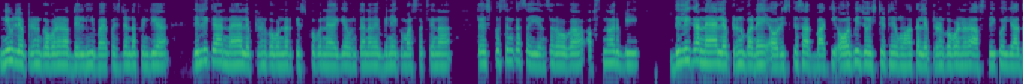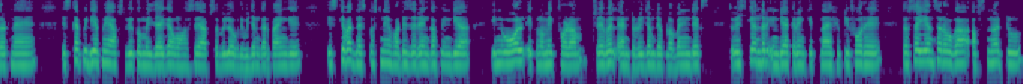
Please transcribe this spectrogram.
new lieutenant governor of Delhi by president of India Delhi का नया लेफ्टिनेंट गवर्नर किसको बनाया गया? उनका नाम है विनय कुमार सक्सेना। तो इस क्वेश्चन का सही आंसर होगा ऑप्शन नंबर बी दिल्ली का नया लेफ्टिनेंट बने और इसके साथ बाकी और भी जो स्टेट है, वहाँ का लेफ्टिनेंट गवर्नर आप सभी को याद रखना है। इसका पीडीएफ में आप सभी को मिल जाएगा, वहाँ से आप सभी लोग रिवीजन कर पाएँगे। इसके बाद नेक्स्ट क्वेश्चन है what is the rank of India in world economic forum travel and tourism development index तो इसके अंदर इंडिया का रैंक कितना है? फिफ्टी है। तो सही आंसर होगा ऑप्शन नंबर टू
